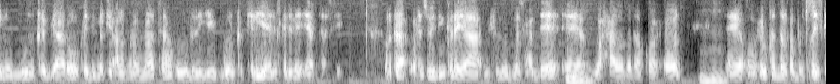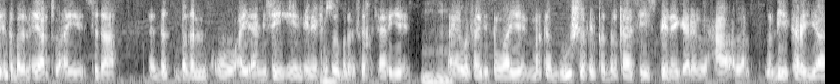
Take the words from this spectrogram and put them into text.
inuu guul ka gaaro kadib markii alvaro morata uu dhaliyey goolka keliya ee laiska dhaliyay ciyaartaasi. Marka waxaan isweydiin karayaa maxamuud mascade waxaa labada kooxood oo xulka dalka bortugiiska inta badan ciyaartu ay sida dad badan oo ay aaminsan yihiin inay fursado badan iska khasaariyeen ay uga faaidaysan waayeen. Marka guusha xulka dalkaasi spain ay gaareen waxaa la dhihi karayaa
